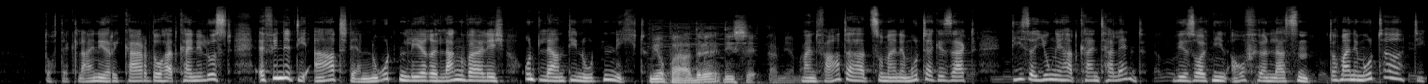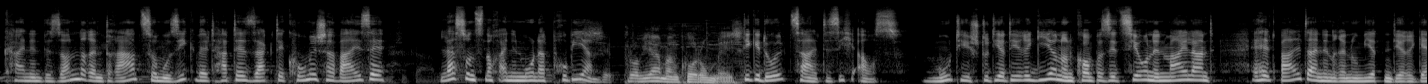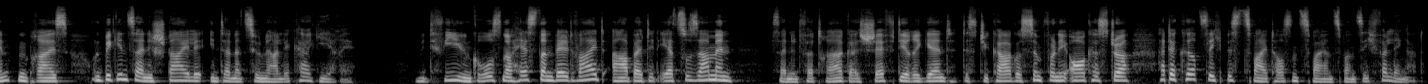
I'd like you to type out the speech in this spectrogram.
doch der kleine Riccardo hat keine Lust. Er findet die Art der Notenlehre langweilig und lernt die Noten nicht. Mein Vater hat zu meiner Mutter gesagt, dieser Junge hat kein Talent. Wir sollten ihn aufhören lassen. Doch meine Mutter, die keinen besonderen Draht zur Musikwelt hatte, sagte komischerweise, lass uns noch einen Monat probieren. Die Geduld zahlte sich aus. Muti studiert Dirigieren und Komposition in Mailand, erhält bald einen renommierten Dirigentenpreis und beginnt seine steile internationale Karriere. Mit vielen großen Orchestern weltweit arbeitet er zusammen. Seinen Vertrag als Chefdirigent des Chicago Symphony Orchestra hat er kürzlich bis 2022 verlängert.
